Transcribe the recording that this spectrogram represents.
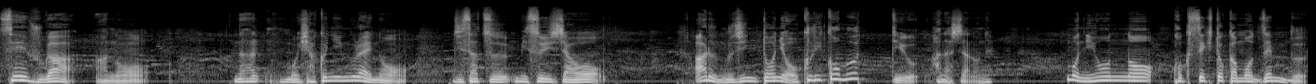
政府があのなもう100人ぐらいの自殺未遂者をある無人島に送り込むっていう話なのね。もう日本の国籍とかも全部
